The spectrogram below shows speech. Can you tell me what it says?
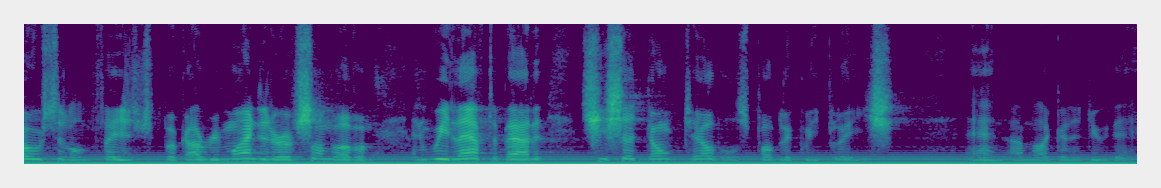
posted on Facebook. I reminded her of some of them, and we laughed about it. She said, Don't tell those publicly, please. And I'm not going to do that.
